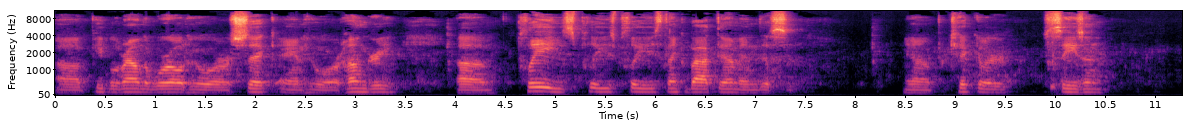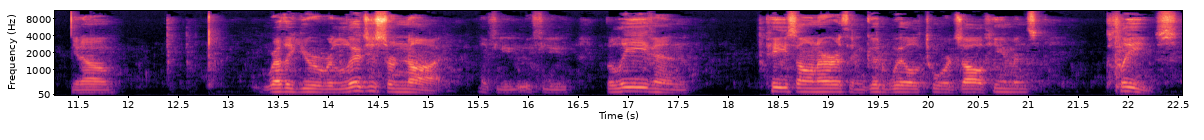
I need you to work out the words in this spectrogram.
uh, people around the world who are sick and who are hungry. Um, please, please, please think about them in this, you know, particular season. You know, whether you're religious or not, if you if you believe in peace on earth and goodwill towards all humans, please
